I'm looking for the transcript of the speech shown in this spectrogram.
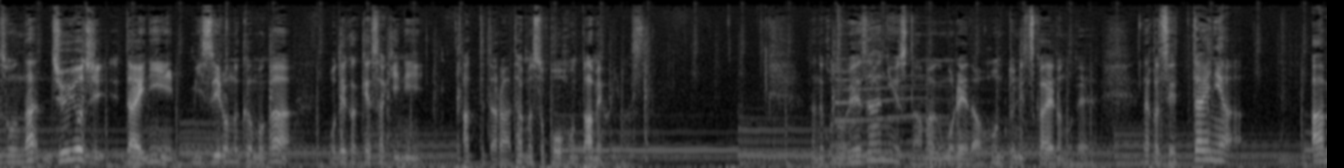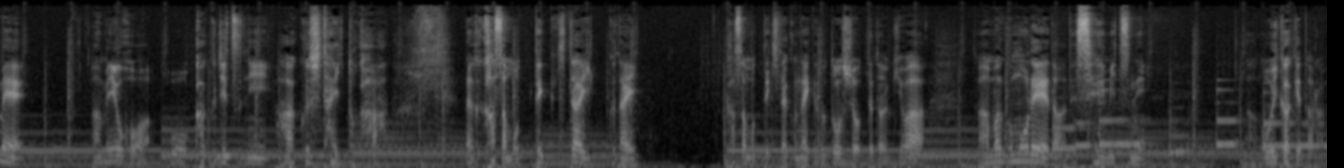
そのな14時台に水色の雲がお出かけ先にあってたら多分そこを本当雨降ります。なんでこのウェザーニュースの雨雲レーダーは本当に使えるのでなんか絶対に雨雨予報を確実に把握したいとかなんか傘持ってきたくない傘持ってきたくないけどどうしようって時は雨雲レーダーで精密にあの追いかけたらだか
